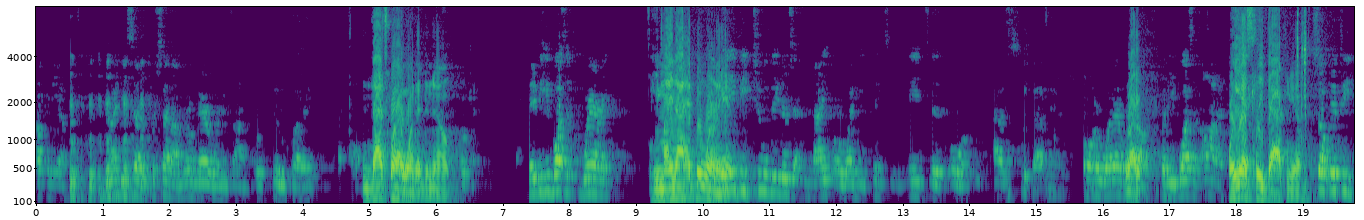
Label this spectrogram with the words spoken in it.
How can he have ninety-seven percent on room air when he's on O two by at? That's what I wanted to know. Okay. Maybe he wasn't wearing, He might not have been wearing it. maybe two liters at night or when he thinks he needs it or has, Sleep apnea. or whatever Right. else, but he wasn't on it. Well, he has sleep apnea. So if he,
